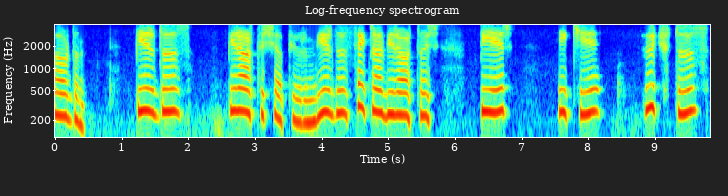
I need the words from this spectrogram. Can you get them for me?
ördüm. Bir düz bir artış yapıyorum. Bir düz tekrar bir artış. Bir iki üç düz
